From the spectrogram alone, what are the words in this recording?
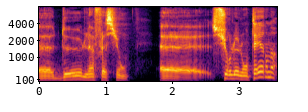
euh, de l'inflation. Euh, sur le long terme,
